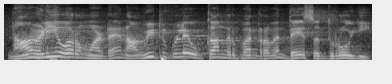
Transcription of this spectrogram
நான் வெளியே வர மாட்டேன். நான் வீட்டுக்குள்ளே உட்கார்ந்துருப்பேன்றவன் தேச துரோகி.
